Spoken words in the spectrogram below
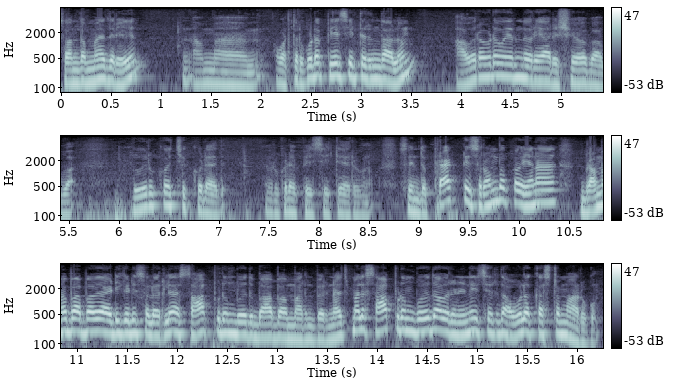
ஸோ அந்த மாதிரி நம்ம ஒருத்தர் கூட பேசிகிட்டு இருந்தாலும் அவரை விட உயர்ந்தவர் யார்? சிவபாபா. இவர் கோச்சிக்கூடாது இவர் கூட பேசிகிட்டே இருக்கணும். ஸோ இந்த ப்ராக்டிஸ் ரொம்ப ஏன்னா பிரம்ம பாபாவே அடிக்கடி சொல்கிறார் இல்லையா சாப்பிடும்போது பாபா மறந்து போயிரு. நிஜமாலே சாப்பிடும்போது அவர் நினைவு செய்கிறது அவ்வளோ கஷ்டமாக இருக்கும்.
